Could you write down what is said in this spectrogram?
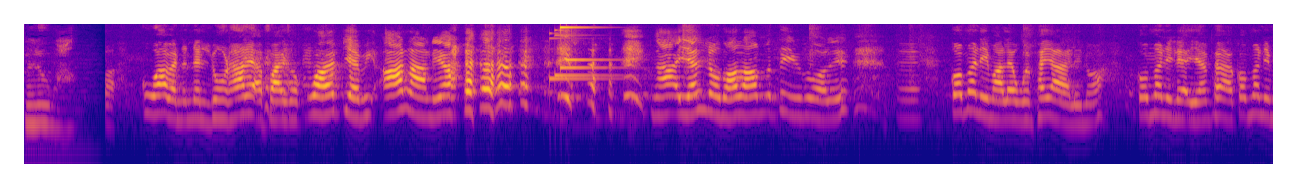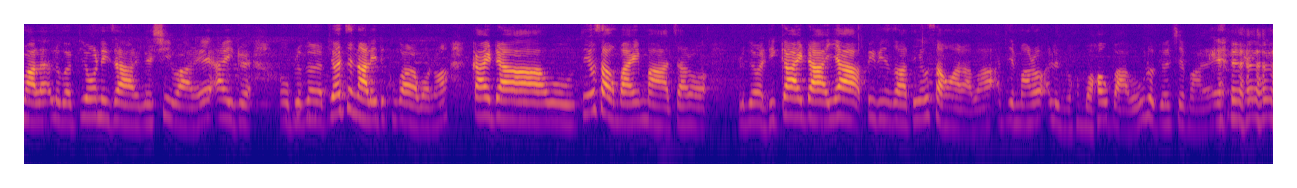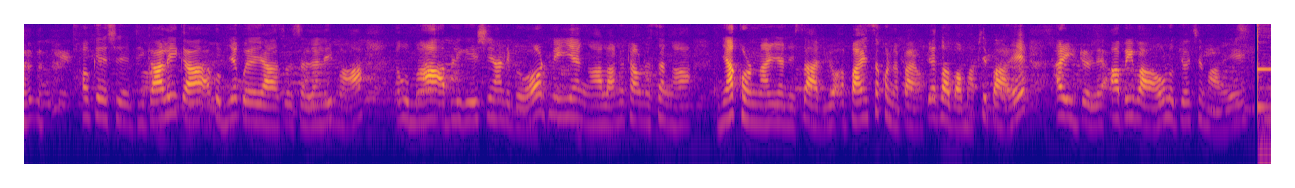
မလိုပါဘူး ကိုကပဲနည်းနည်းလွန်ထားတဲ့အပိုင်းဆိုကိုကပဲပြန်ပြီးအားနာနေရတယ်ငါအရင်လွန်သွားတာမသိဘူးဆိုတော့လေအဲ comment တွေမှာလည်းဝင်ဖက်ရတယ်လေနော် comment တွေလည်းအရင်ဖက် comment တွေမှာလည်းအဲ့လိုပဲပြောနေကြရတယ်လည်းရှိပါတယ်အဲ့ဒီအတွက်ဟိုဘယ်လိုပြောလဲပြောချင်တာလေးတစ်ခုကတော့ဗောနော်ကာရီတာဟိုတရုပ်ဆောင်ပိုင်းမှာကျတော့ ဘယ်လိုပြောလဲဒီကာရီတာအရပြည်ပြင်းစွာတရုပ်ဆောင်ရတာပါအပြင်မှာတော့အဲ့လိုမဟုတ်ပါဘူးလို့ပြောချင်ပါတယ်ဟုတ်ကဲ့ရှင်ဒီကားလေးကအခုမြက်ွယ်ရာဆိုဇလန်လေးမှာအခုမဟာ application ကနေပြီးတော့2ရက်5လ2025ည9:00ရက်နေ့စပြီးတော့အပိုင်း18ပိုင်းအောင်ပြတ်သွားသွားမှာဖြစ်ပါတယ်အဲ့ဒီအတွက်လည်းအားပေးပါအောင်လို့ပြောချင်ပါတယ်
